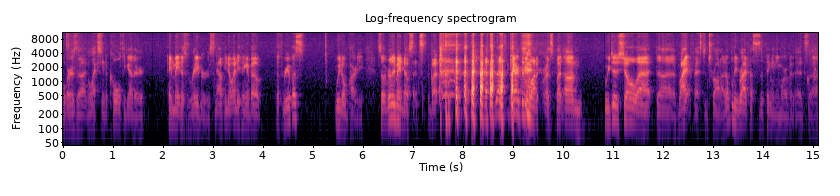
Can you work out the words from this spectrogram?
Floreza, and Alexia Nicole together and made us ravers. Now, if you know anything about the three of us, we don't party, so it really made no sense. But that's, that's the character they wanted for us. But um, we did a show at uh, Riot Fest in Toronto. I don't believe Riot Fest is a thing anymore, but it's uh,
